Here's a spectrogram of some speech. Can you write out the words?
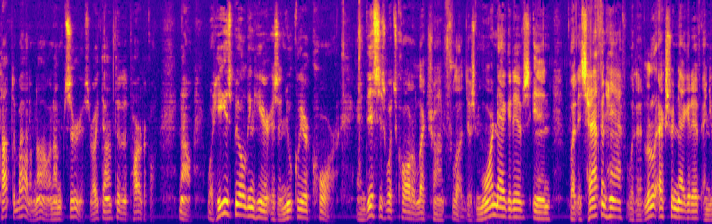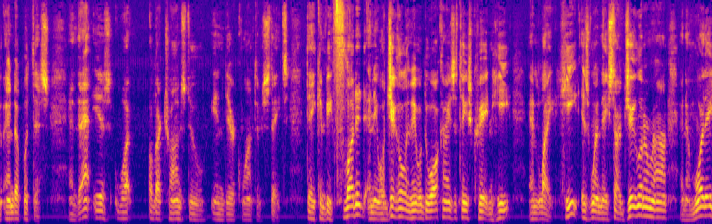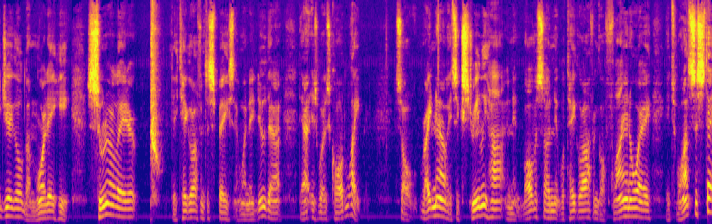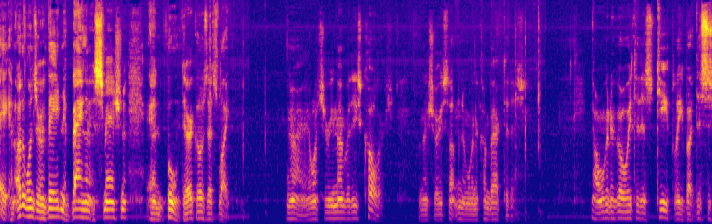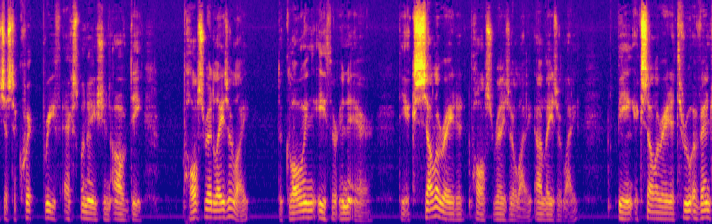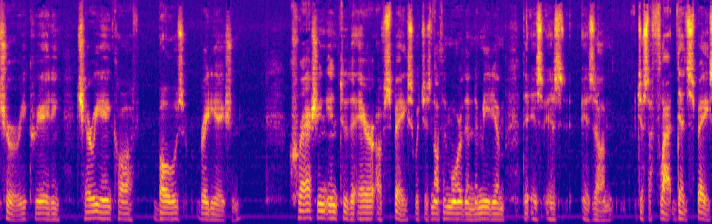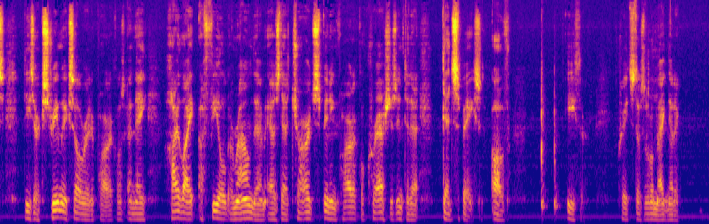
top to bottom now, and I'm serious, right down to the particle. Now, what he is building here is a nuclear core, and this is what's called electron flood. There's more negatives in, but it's half and half with a little extra negative, and you end up with this. And that is what electrons do in their quantum states. They can be flooded and they will jiggle and they will do all kinds of things creating heat and light. Heat is when they start jiggling around and the more they jiggle, the more they heat. Sooner or later, they take off into space and when they do that, that is what is called light. So right now it's extremely hot and then all of a sudden it will take off and go flying away. It wants to stay and other ones are invading and banging and smashing it and boom, there it goes, that's light. Alright, I want you to remember these colors. I'm going to show you something and we're going to come back to this. Now we're going to go into this deeply, but this is just a quick brief explanation of the pulse red laser light, the glowing ether in the air, the accelerated pulse laser light, uh, laser light being accelerated through a venturi, creating Cherenkov Bose radiation, crashing into the air of space, which is nothing more than the medium that is is is um, just a flat dead space. These are extremely accelerated particles, and they highlight a field around them as that charged spinning particle crashes into that dead space of ether. Creates those little magnetic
